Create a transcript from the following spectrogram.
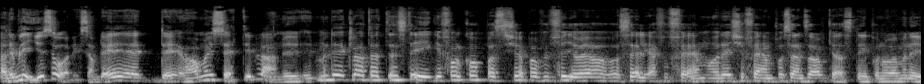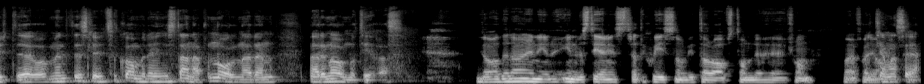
Ja, det blir ju så liksom. Det, det, har man ju sett ibland. Men det är klart att den stiger. Folk hoppas köpa för fyra öre och sälja för fem och det är 25 procents avkastning på några minuter. Men till slut så kommer den ju stanna på noll när den, när den avnoteras. Ja, det där är en investeringsstrategi som vi tar avstånd ifrån. I varje fall jag. kan man säga.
